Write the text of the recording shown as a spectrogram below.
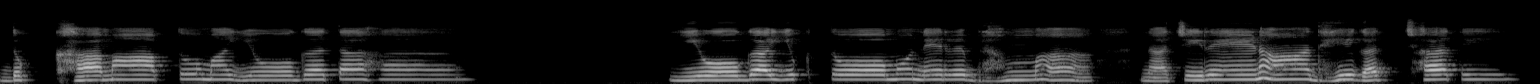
दुःखमाप्तुमयोगतः योगयुक्तो मुनिर्ब्रह्म न चिरेणाधिगच्छति।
